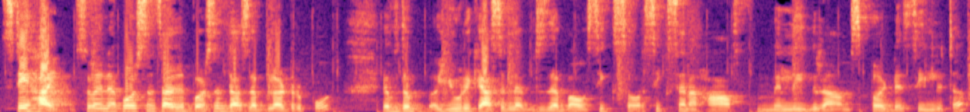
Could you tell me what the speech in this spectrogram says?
stay high. So when a person, such a person does a blood report, if the uric acid level is above six or six and a half milligrams per deciliter,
